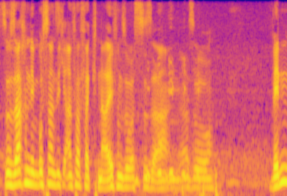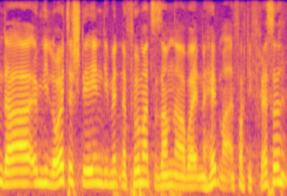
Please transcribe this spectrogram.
so Sachen, die muss man sich einfach verkneifen, sowas zu sagen. Also, wenn da irgendwie Leute stehen, die mit einer Firma zusammenarbeiten, dann hält man einfach die Fresse.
